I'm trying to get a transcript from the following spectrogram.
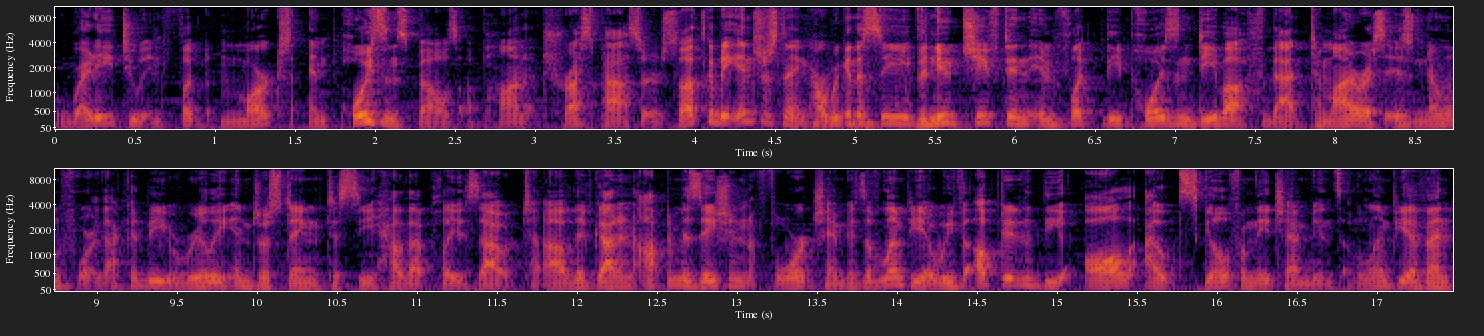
ready to inflict marks and poison spells upon trespassers. So that's gonna be interesting. Are we gonna see the new chieftain inflict the poison debuff that Tomyris is known for? That could be really interesting to see how that plays out. Uh, they've got an optimization for champions of Olympia. We've updated the all out skill from the champions of Olympia event.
